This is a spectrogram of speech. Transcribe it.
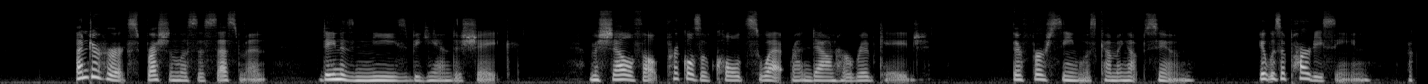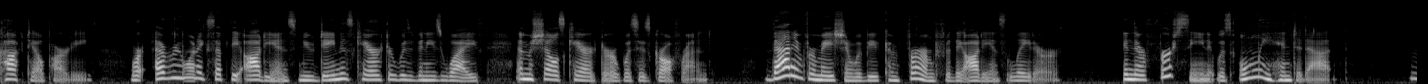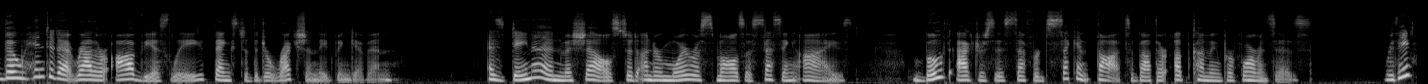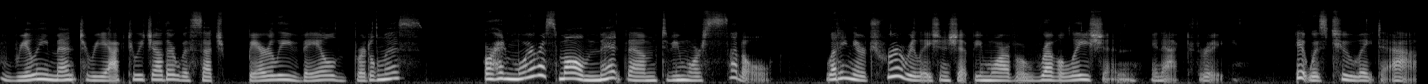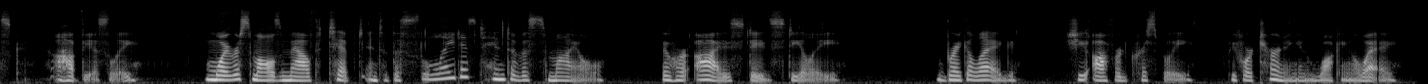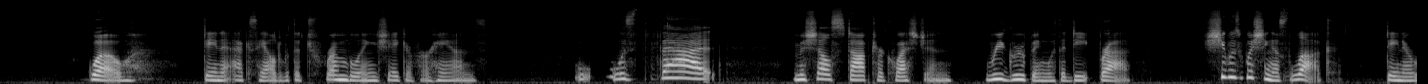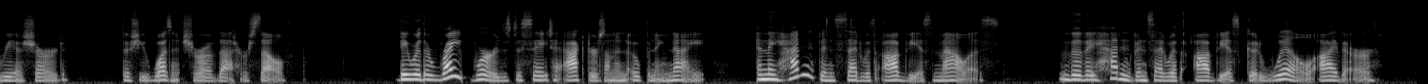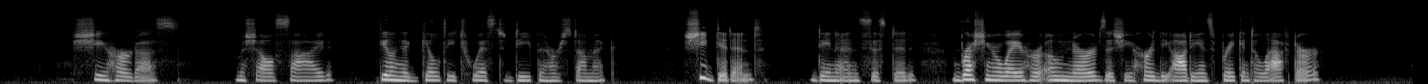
Under her expressionless assessment, Dana's knees began to shake. Michelle felt prickles of cold sweat run down her rib cage. Their first scene was coming up soon. It was a party scene, a cocktail party, where everyone except the audience knew Dana's character was Vinny's wife and Michelle's character was his girlfriend. That information would be confirmed for the audience later. In their first scene, it was only hinted at, though hinted at rather obviously thanks to the direction they'd been given. As Dana and Michelle stood under Moira Small's assessing eyes, both actresses suffered second thoughts about their upcoming performances. Were they really meant to react to each other with such barely veiled brittleness? Or had Moira Small meant them to be more subtle, letting their true relationship be more of a revelation in Act Three? It was too late to ask, obviously. Moira Small's mouth tipped into the slightest hint of a smile, though her eyes stayed steely. Break a leg, she offered crisply, before turning and walking away. Whoa, Dana exhaled with a trembling shake of her hands. Was that. Michelle stopped her question, regrouping with a deep breath. She was wishing us luck, Dana reassured, though she wasn't sure of that herself. They were the right words to say to actors on an opening night, and they hadn't been said with obvious malice, though they hadn't been said with obvious goodwill either. She heard us, Michelle sighed, feeling a guilty twist deep in her stomach. She didn't, Dana insisted, brushing away her own nerves as she heard the audience break into laughter.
